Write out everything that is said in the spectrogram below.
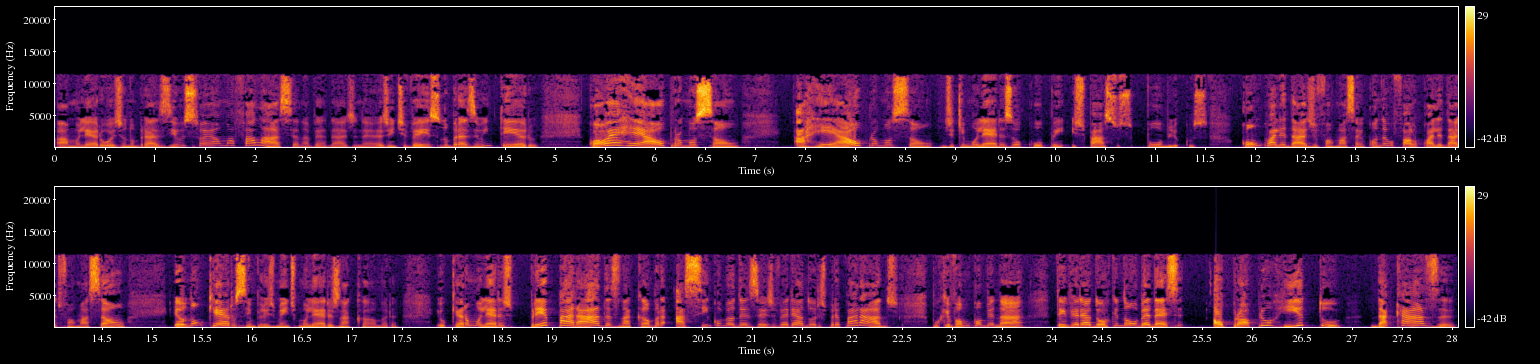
à mulher hoje no Brasil, isso é uma falácia, na verdade, né? A gente vê isso no Brasil inteiro. Qual é a real promoção a real promoção de que mulheres ocupem espaços públicos com qualidade de formação. E quando eu falo qualidade de formação, eu não quero simplesmente mulheres na Câmara. Eu quero mulheres preparadas na Câmara, assim como eu desejo vereadores preparados. Porque vamos combinar, tem vereador que não obedece ao próprio rito da casa.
